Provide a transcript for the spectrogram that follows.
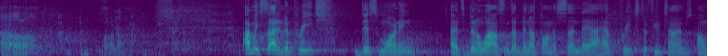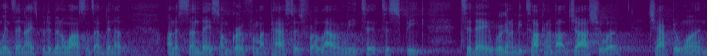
Uh, hold on. Hold on. I'm excited to preach this morning. Uh, it's been a while since I've been up on a Sunday. I have preached a few times on Wednesday nights, but it's been a while since I've been up on a Sunday, so I'm grateful for my pastors for allowing me to, to speak today. We're going to be talking about Joshua chapter 1.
